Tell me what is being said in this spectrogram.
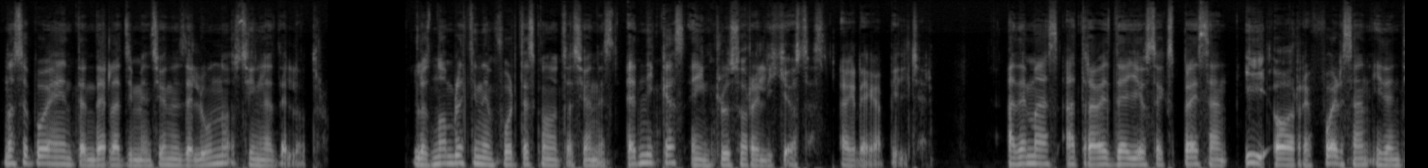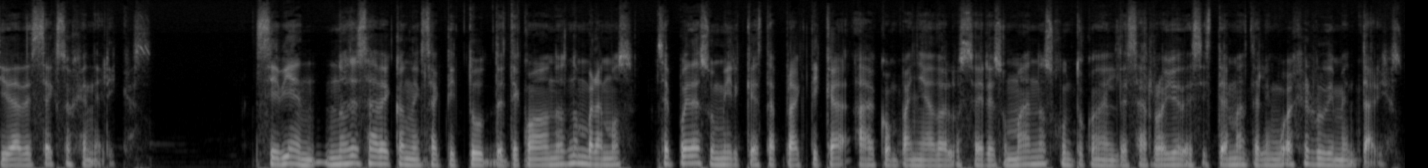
no se puede entender las dimensiones del uno sin las del otro. Los nombres tienen fuertes connotaciones étnicas e incluso religiosas, agrega Pilcher. Además, a través de ellos se expresan y o refuerzan identidades sexogenéricas. Si bien no se sabe con exactitud desde cuándo nos nombramos, se puede asumir que esta práctica ha acompañado a los seres humanos junto con el desarrollo de sistemas de lenguaje rudimentarios,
